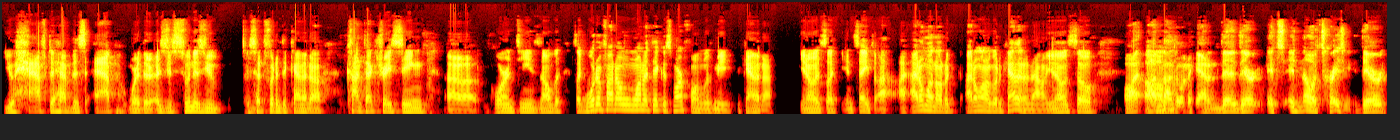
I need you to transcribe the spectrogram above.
you have to have this app where there, as, as soon as you set foot into Canada, contact tracing, uh, quarantines, and all that. It's like, what if I don't want to take a smartphone with me to Canada? You know, it's like insane. So I, I don't want to. I don't want to go to Canada now. You know, so oh, I, am um, not going to Canada. They're, they're it's it, no, it's crazy. They're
